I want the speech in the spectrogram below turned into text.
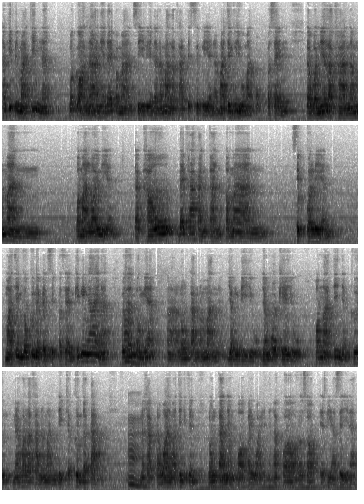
ถ้าคิดเป็นมาจิ้นนะเมื่อก่อนหน้านี้ได้ประมาณ 4 เหรียญแต่น้ำมันราคา 70 เหรียญนะมาจิ้นก็อยู่ประมาณ6%แต่วันนี้ราคาน้ำมันประมาณ 100 เหรียญแต่เขาได้ค่ากันกันประมาณ 10 กว่าเหรียญมาจิ้นเขาขึ้นไปเป็น 10%คิดง่ายๆนะเพราะฉะนั้นตรงนี้ยอ่าลงกันน้ำมันยังดีอยู่ยังโอเคอยู่ เพราะมาจิ้นยังขึ้น แม้ว่าราคาน้ำมันดิบจะขึ้นก็ตาม นะครับแต่ว่ามาที่จะขึ้นลงกันยังพอไปไหวนะครับ ก็เราชอบ SPRC นะ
